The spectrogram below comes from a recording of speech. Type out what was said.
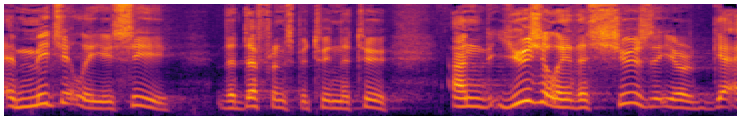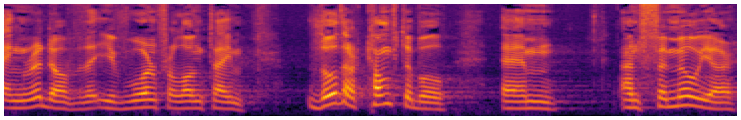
immediately you see the difference between the two. And usually, the shoes that you're getting rid of that you've worn for a long time though they're comfortable um, and familiar,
